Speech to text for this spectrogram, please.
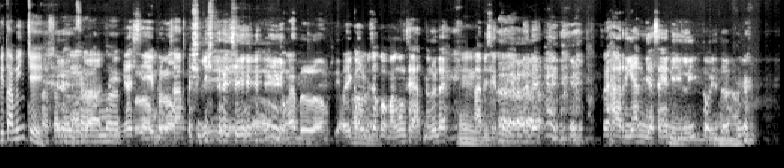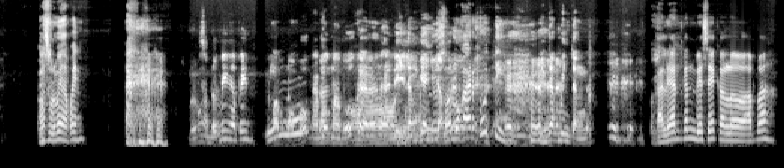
vitamin C? Enggak Enggak sih, belum sampai segitu Iya, sih. Untungnya belum sih. Tapi kalau bisa kok manggung sehat dulu deh. Iya. Habis itu ya udah deh. Saya harian biasanya di Ili kok itu. Emang sebelumnya ngapain? Sebelumnya ngapain? Mabok, Mabok-mabokan. Oh, di bincang-bincang. Mabok air putih. Bincang-bincang deh. Kalian kan biasanya kalau apa?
